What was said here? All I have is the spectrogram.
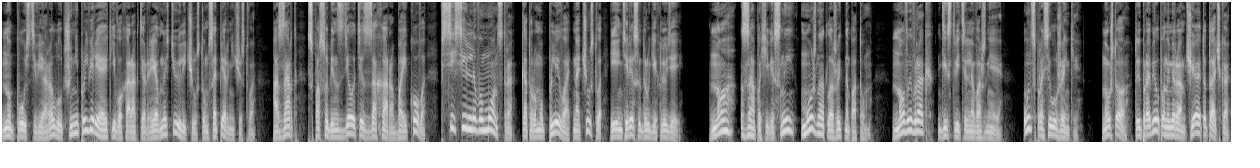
Но пусть Вера лучше не проверяет его характер ревностью или чувством соперничества. Азарт способен сделать из Захара Байкова всесильного монстра, которому плевать на чувства и интересы других людей. Но запахи весны можно отложить на потом – Новый враг действительно важнее. Он спросил у Женьки. «Ну что, ты пробил по номерам, чья это тачка?»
